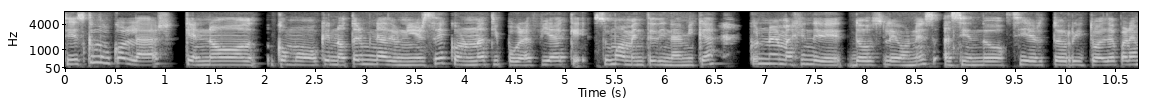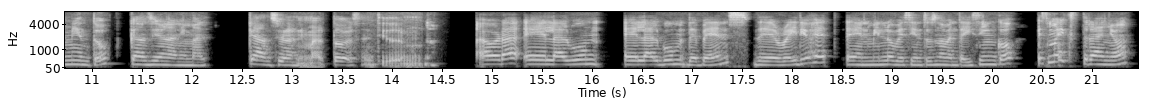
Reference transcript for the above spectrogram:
Sí, es como un collage que no, como que no termina de unirse con una tipografía que sumamente dinámica, con una imagen de dos leones haciendo cierto ritual de apareamiento. Canción animal. Canción animal, todo el sentido del mundo. Ahora el álbum, el álbum The Benz de Radiohead en 1995 es muy extraño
